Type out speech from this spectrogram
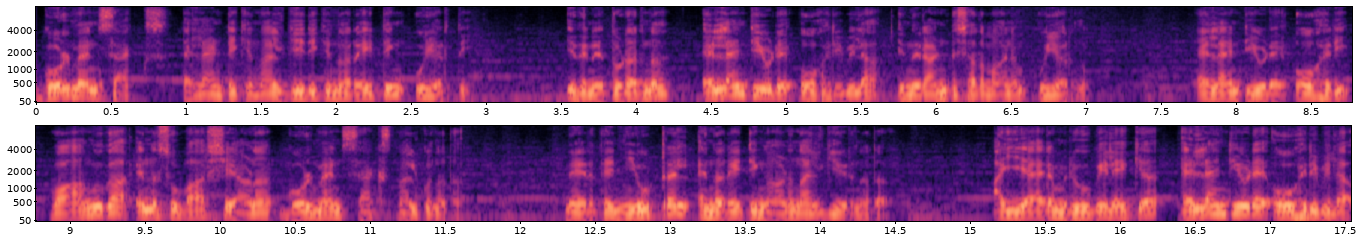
ഗോൾഡ്മാൻ സാക്സ് എൽ ആൻഡ് ടിക്ക് നൽകിയിരിക്കുന്ന റേറ്റിംഗ് ഉയർത്തി. ഇതിനെ തുടർന്ന് എൽ ആൻഡ് ടിയുടെ ഓഹരി വില ഇന്ന് രണ്ട് ശതമാനം ഉയർന്നു. എൽ ആൻഡ് ടിയുടെ ഓഹരി വാങ്ങുക എന്ന ശുപാർശയാണ് ഗോൾഡ്മാൻ സാക്സ് നൽകുന്നത്. നേരത്തെ ന്യൂട്രൽ എന്ന റേറ്റിംഗ് ആണ് നൽകിയിരുന്നത്. അയ്യായിരം രൂപയിലേക്ക് എൽ ആൻഡ് ടിയുടെ ഓഹരി വില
